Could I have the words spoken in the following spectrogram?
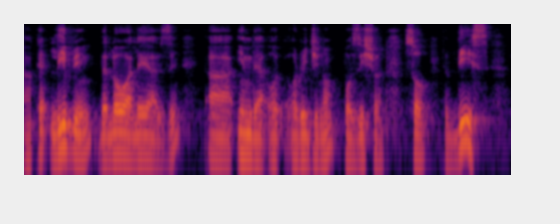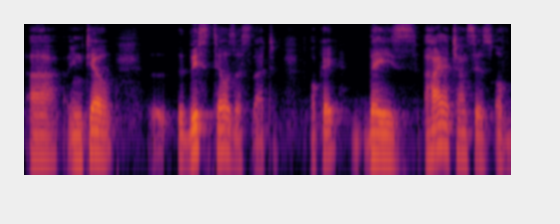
okay, leaving the lower layers uh, in their original position. So this uh, uh, this tells us that okay, there is higher chances of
